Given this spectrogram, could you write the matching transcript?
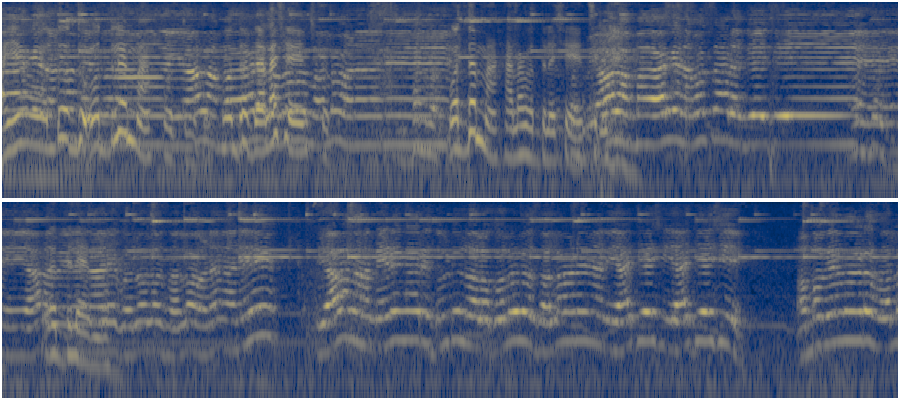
అయ్యో, వద్దు, వద్దు, వద్దులేమ్మా, వద్దు. వద్దు, అలా చేయించుకో. వద్దమ్మా అలా వద్దులే చేయించు నమస్కారం చేసి ఇవాళ మన మేడం గారి వాళ్ళ గొల్లలో చేసి చేసి అమ్మ వేమాడ చల్ల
